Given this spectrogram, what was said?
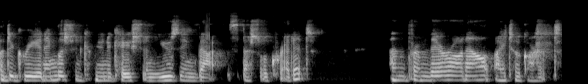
a degree in English and communication using that special credit. And from there on out, I took art.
